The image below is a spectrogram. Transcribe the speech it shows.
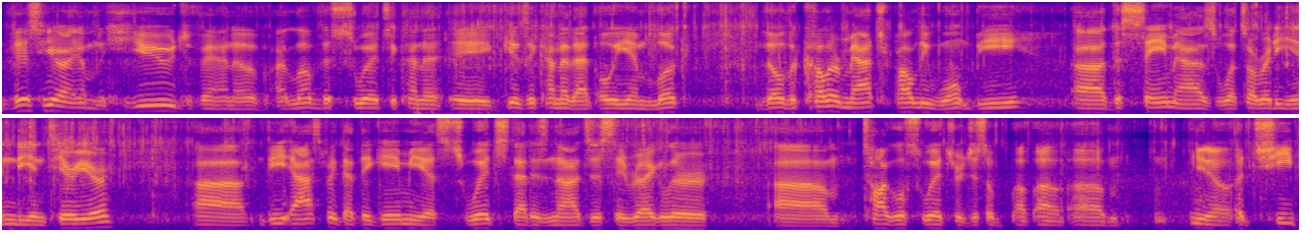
This here I am a huge fan of. I love the switch. It kind of it gives it kind of that OEM look. Though the color match probably won't be uh, the same as what's already in the interior. Uh, the aspect that they gave me a switch that is not just a regular um, toggle switch or just a, a, a um, you know a cheap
